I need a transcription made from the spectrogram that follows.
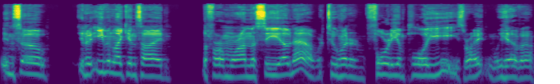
And so, you know, even like inside the firm where I'm the CEO now, we're 240 employees, right? And we have a,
